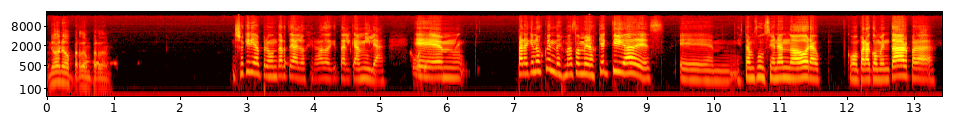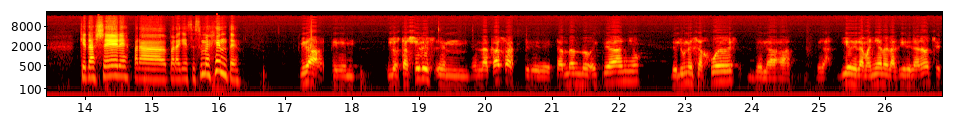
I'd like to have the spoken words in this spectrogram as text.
No, no, perdón, perdón. Yo quería preguntarte algo, Gerardo, ¿qué tal Camila? ¿Cómo te Eh, para que nos cuentes más o menos qué actividades eh, están funcionando ahora, como para comentar, para qué talleres, para, para que se sume gente. Mira, eh, los talleres en, en la casa se están dando este año de lunes a jueves, de, la, de las 10 de la mañana a las 10 de la noche.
